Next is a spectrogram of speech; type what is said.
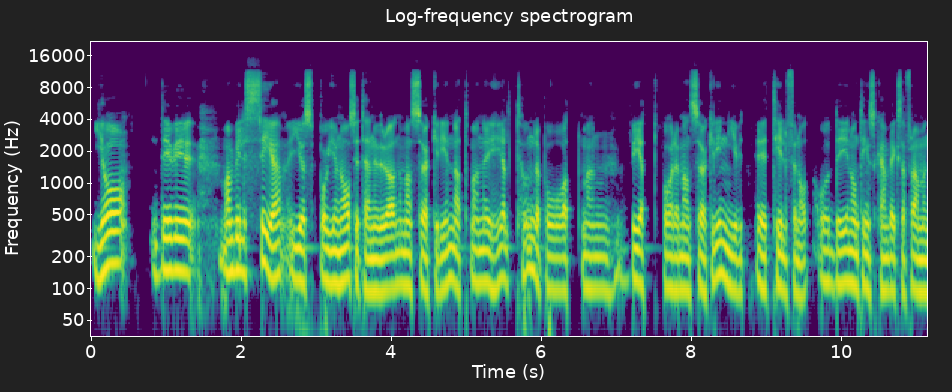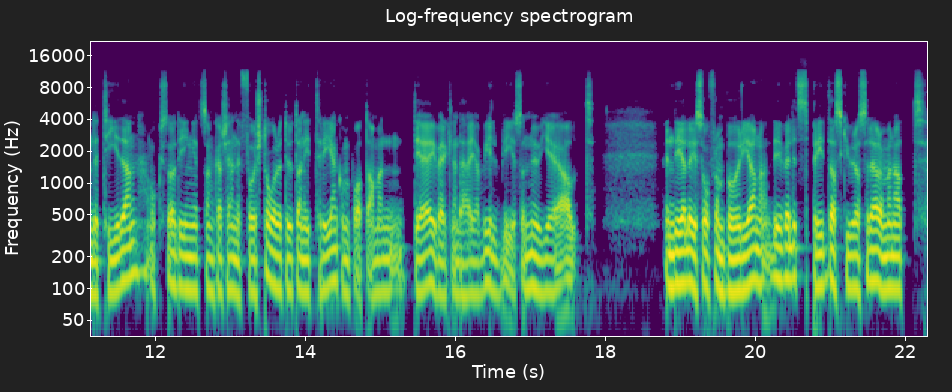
Ja, det vi, man vill se just på gymnasiet här nu då, när man söker in, att man är helt hundra på att man vet vad det är man söker in eh, till för något. Och det är någonting som kan växa fram under tiden också. Det är inget som kanske händer första året, utan i trean kommer på att ja, men det är ju verkligen det här jag vill bli, så nu ger jag allt. En del är ju så från början. Det är väldigt spridda skurar sådär, men att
